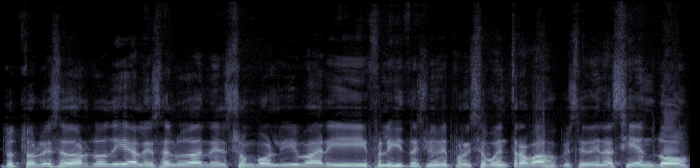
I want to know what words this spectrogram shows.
Doctor Luis Eduardo Díaz, le saluda Nelson Bolívar y felicitaciones por ese buen trabajo que usted viene haciendo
